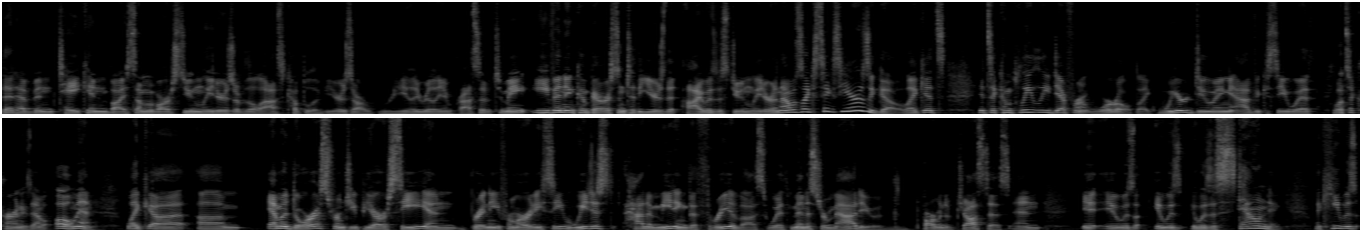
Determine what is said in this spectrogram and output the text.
that have been taken by some of our student leaders over the last couple of years are really really impressive to me even in comparison to the years that I was a student leader. And that was like 6 years ago. Like it's it's a completely different world. Like we're doing advocacy with what's a current example? Oh man. Like uh um Emma Doris from GPRC and Brittany from RDC, we just had a meeting, the three of us, with Minister Madu, the Department of Justice, and it, it was it was it was astounding. Like he was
